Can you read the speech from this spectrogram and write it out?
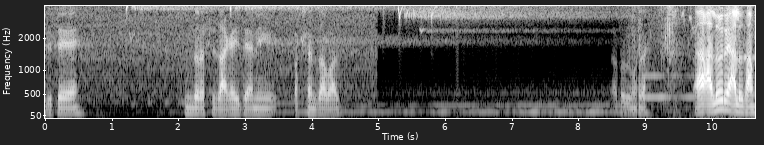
जिथे सुंदर अशी जागा इथे आणि पक्ष्यांचा आवाज. जातो तुम्हाला. हा आलो रे आलो थांब.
